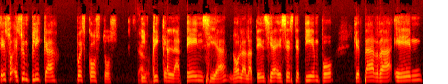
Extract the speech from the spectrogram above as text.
Eso, eso implica pues costos, implica latencia, ¿no? La latencia es este tiempo que tarda en,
